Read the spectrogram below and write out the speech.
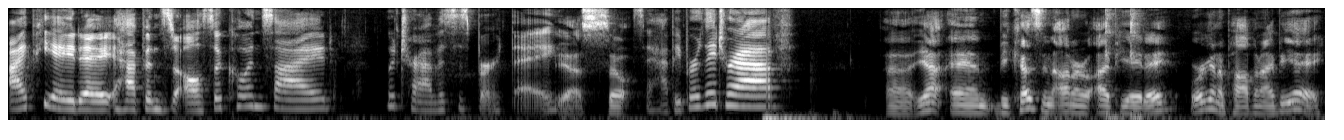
IPA day happens to also coincide with Travis's birthday. yes, so So happy birthday, Trav. uh, yeah, and because in honor of IPA Day, we're gonna pop an IPA.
